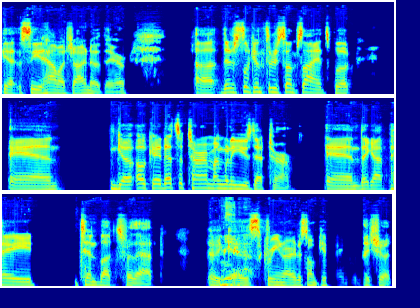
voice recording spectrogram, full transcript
yeah. See how much I know there. Uh, they're just looking through some science book and go, okay, that's a term. I'm going to use that term. And they got paid 10 bucks for that because yeah. screenwriters don't get paid what they should.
